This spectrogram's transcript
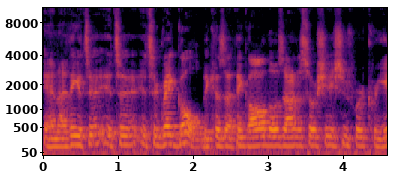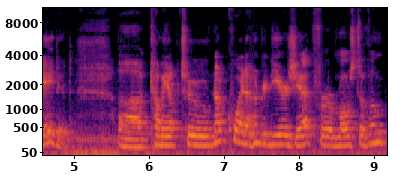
and I think it's a it's a it's a great goal because I think all those art associations were created, uh, coming up to not quite hundred years yet for most of them,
